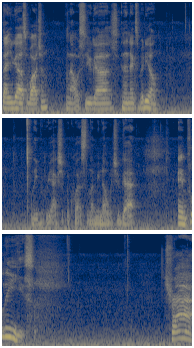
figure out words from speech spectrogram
Thank you guys for watching. And I will see you guys in the next video. Leave a reaction request and let me know what you got. And please try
